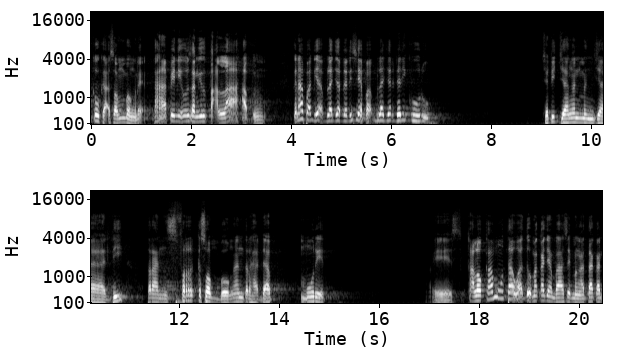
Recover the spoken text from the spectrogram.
Aku gak sombong, Rek. Tapi ini urusan itu tak lahap. Kenapa dia belajar dari siapa? Belajar dari guru. Jadi jangan menjadi transfer kesombongan terhadap murid. Yes. Kalau kamu tawaduk makanya bahasa mengatakan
